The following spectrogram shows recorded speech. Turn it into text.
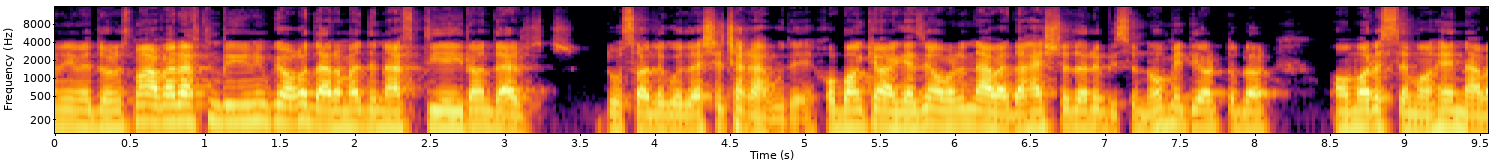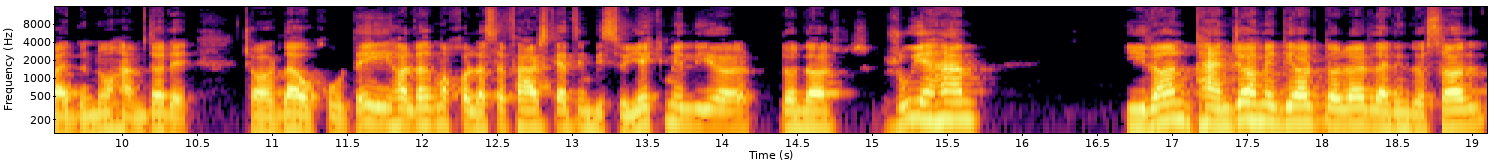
نیمه درست؟ ما اول رفتیم ببینیم که آقا درآمد نفتی ایران در دو سال گذشته چقدر بوده؟ خب بانک مرکزی آمار 98 داره 29 میلیارد دلار. آمار سه ماهه 99 هم داره. 14 و خورده ای. حالا ما خلاصه فرض کردیم 21 میلیارد دلار روی هم. ایران 50 میلیارد دلار در این دو سال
